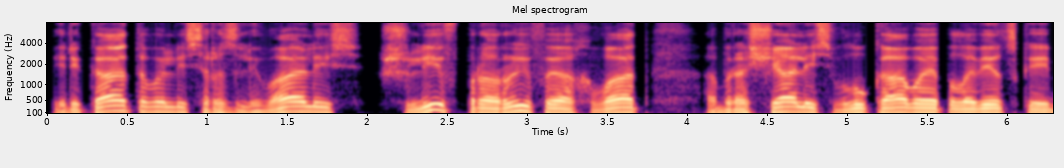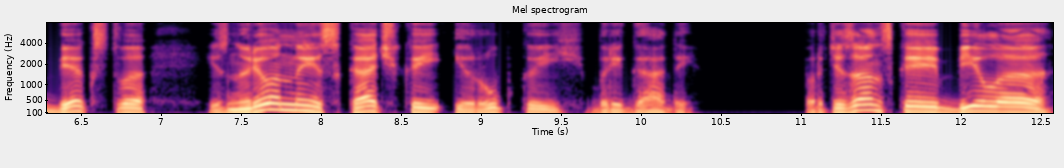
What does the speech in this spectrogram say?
перекатывались, разливались, шли в прорыв и охват, обращались в лукавое половецкое бегство, изнуренные скачкой и рубкой бригады. Партизанская била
